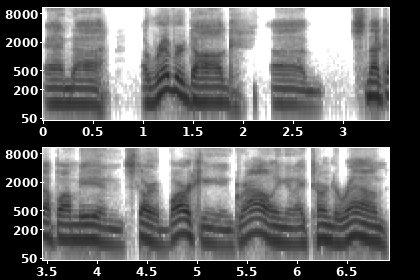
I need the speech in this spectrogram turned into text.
And uh, a river dog uh, snuck up on me and started barking and growling. And I turned around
